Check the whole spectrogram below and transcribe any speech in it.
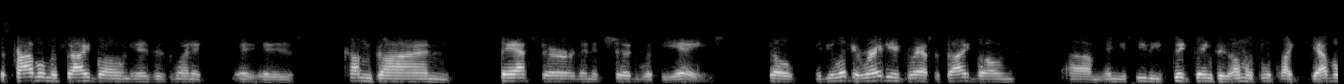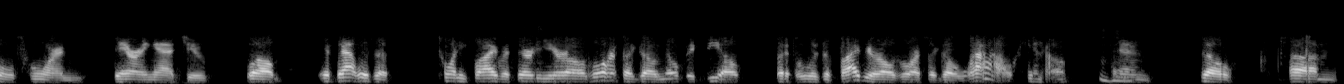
The problem with side bone is is when it, it is comes on faster than it should with the age. So if you look at radiographs of side bones um, and you see these big things that almost look like devil's horns staring at you, well, if that was a 25 or 30 year old horse, I go, no big deal. But if it was a five year old horse, I go, wow, you know. Mhm. And so, um,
